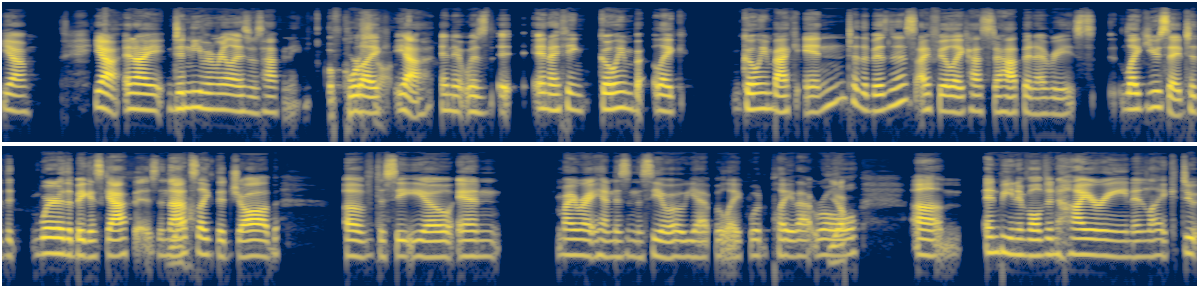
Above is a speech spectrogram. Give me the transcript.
Yeah. Yeah. And I didn't even realize it was happening. Of course like, not. yeah. And it was, it, and I think going, like, going back into the business, I feel like has to happen every, like you say, to the, where the biggest gap is. And Yeah. that's like the job of the CEO. And my right hand isn't the COO yet, but like would play that role. Um, and being involved in hiring and like do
